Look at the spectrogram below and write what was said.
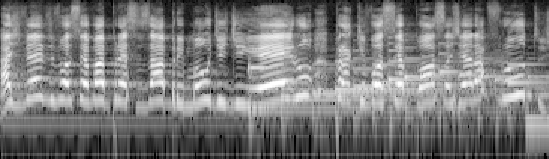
Às vezes você vai precisar abrir mão de dinheiro para que você possa gerar frutos.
